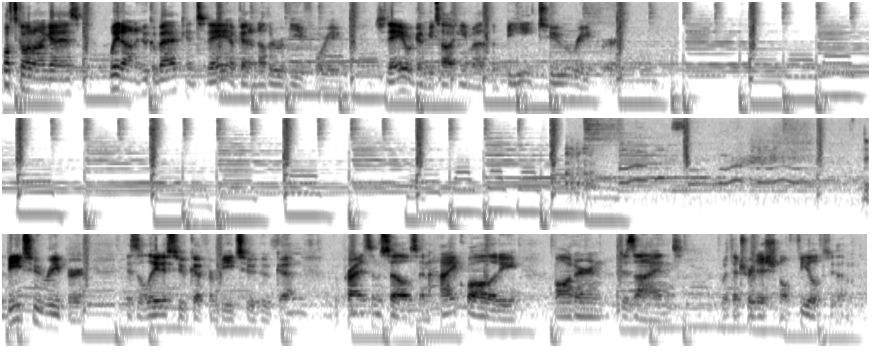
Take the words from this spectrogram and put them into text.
What's going on guys? Wade on Hookah back and today I've got another review for you. Today we're going to be talking about the B2 Reaper. The B2 Reaper is the latest hookah from B2 Hookah, who prides themselves in high quality, modern designs with a traditional feel to them.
